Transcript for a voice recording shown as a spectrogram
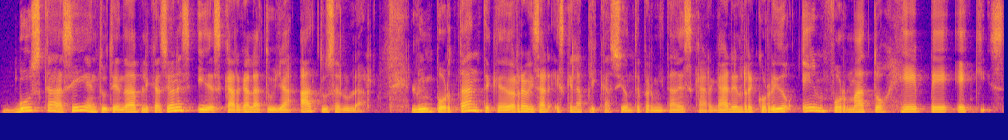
Busca así en tu tienda de aplicaciones y descarga la tuya a tu celular. Lo importante que debes revisar es que la aplicación te permita descargar el recorrido en formato GPX.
